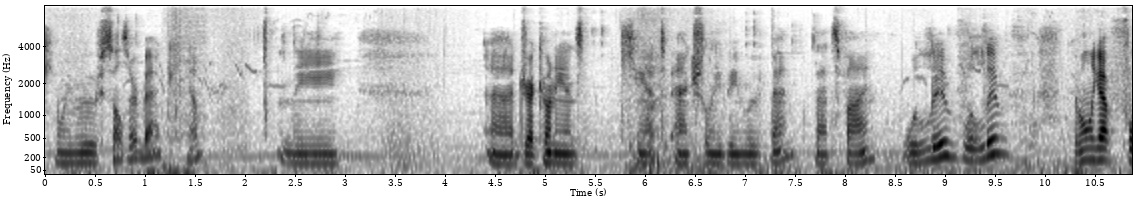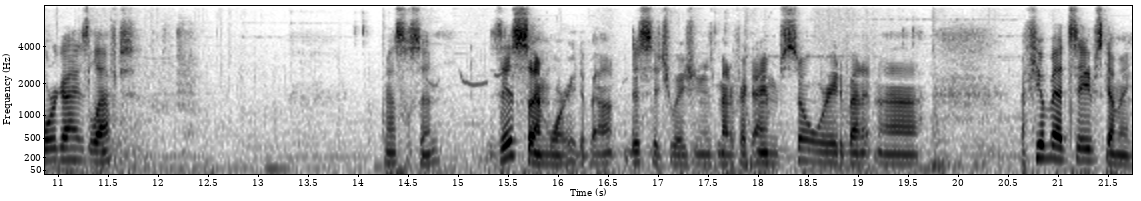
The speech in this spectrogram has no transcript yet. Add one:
Can we move Sulthar back? Yep. The uh, Draconians can't actually be moved back. That's fine. We'll live, we'll live. They've only got four guys left. Messelson. This I'm worried about. This situation, as a matter of fact, I'm so worried about it. Uh, I feel bad saves coming.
